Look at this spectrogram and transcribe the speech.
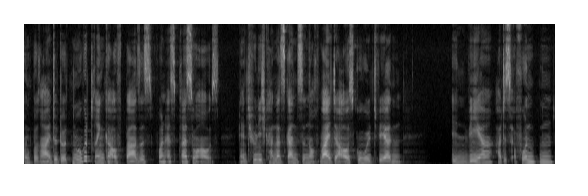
und bereite dort nur Getränke auf Basis von Espresso aus. Natürlich kann das Ganze noch weiter ausgeholt werden. In wer hat es erfunden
